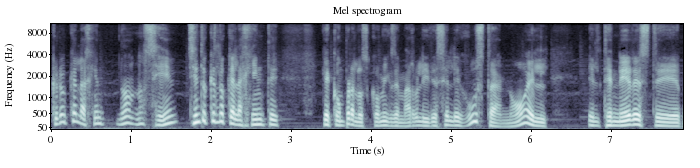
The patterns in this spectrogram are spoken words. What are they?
creo que la gente, no, no sé, siento que es lo que la gente que compra los cómics de Marvel y DC le gusta, ¿no? El, el tener este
